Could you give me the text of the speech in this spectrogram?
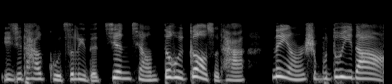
以及她骨子里的坚强，都会告诉她那样是不对的。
